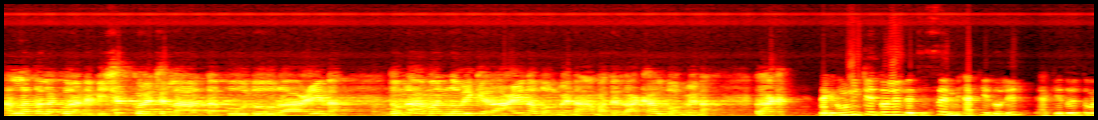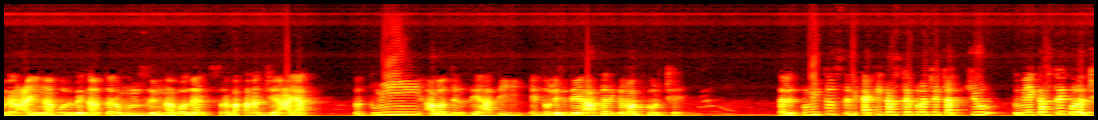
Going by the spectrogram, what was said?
আল্লাহ তালা কোরআনে নিষেধ করেছে, লা তাকুলু রাঈনা তোমরা আমার নবীকে রাঈনা বলবে না, আমাদের রাখাল বলবে না। দেখেন, উনি যে দলিল দিয়েছে সেম একই দলিল একই দলিল তোমার আইনা বলবে না, তারা মুনজিম না বলে সুরা বাকারার যে আয়াত। তো তুমি আলাদের জেহাদি এই দলিল দিয়ে আজারিকে রদ করছে। তাহলে তুমি তো same একই কাজটা করেছ চাচ্ছু তুমি এই কাজটাই করেছ।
